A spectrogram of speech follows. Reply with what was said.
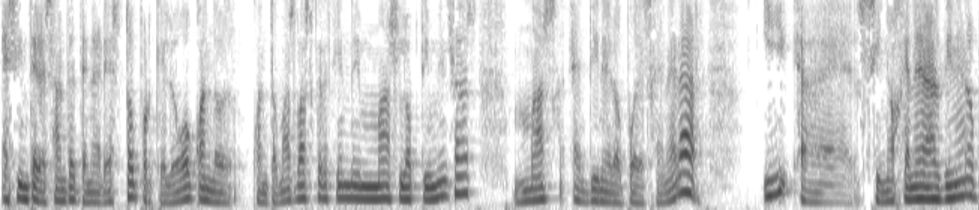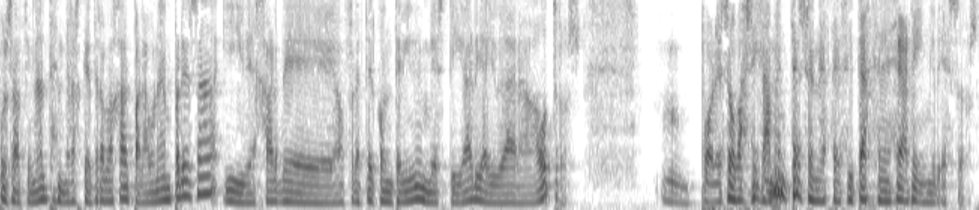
es interesante tener esto porque luego cuando cuanto más vas creciendo y más lo optimizas, más eh, dinero puedes generar. Y eh, si no generas dinero, pues al final tendrás que trabajar para una empresa y dejar de ofrecer contenido, investigar y ayudar a otros. Por eso básicamente se necesita generar ingresos.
